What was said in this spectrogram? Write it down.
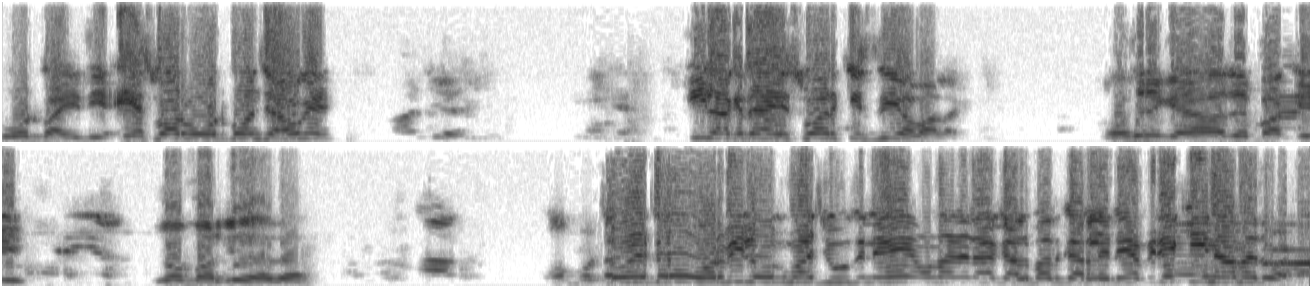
ਵੋਟ ਪਾਈ ਦੀ ਹੈ ਇਸ ਵਾਰ ਵੋਟ ਪਾਉਣ ਜਾਓਗੇ? ਹਾਂਜੀ ਹਾਂਜੀ। ਕੀ ਲੱਗਦਾ ਹੈ ਇਸ ਵਾਰ ਕਿਸ ਦੀ ਹਵਾ ਲੱਗ ਕੁਝ ਨਹੀਂ ਗਿਆ ਤੇ ਬਾਕੀ ਜੋ ਮਰਜ਼ੀ ਹੋ ਜਾਵੇ। ਤੋ ਇੱਧਰ ਹੋਰ ਵੀ ਲੋਕ ਮੌਜੂਦ ਨੇ ਉਹਨਾਂ ਦੇ ਨਾਲ ਗੱਲਬਾਤ ਕਰ ਲੈਂਦੇ ਆ ਵੀਰੇ ਕੀ ਨਾਮ ਹੈ ਤੁਹਾਡਾ?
